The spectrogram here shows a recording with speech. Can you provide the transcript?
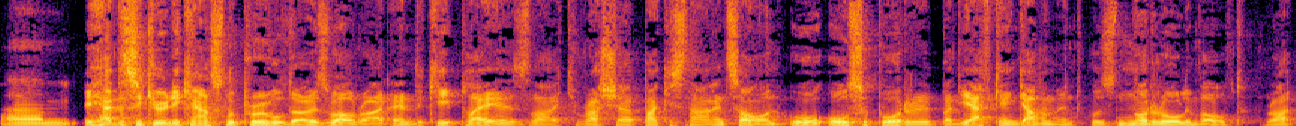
Um, it had the Security Council approval, though, as well, right? And the key players like Russia, Pakistan, and so on all, all supported it, but the Afghan government was not at all involved, right?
